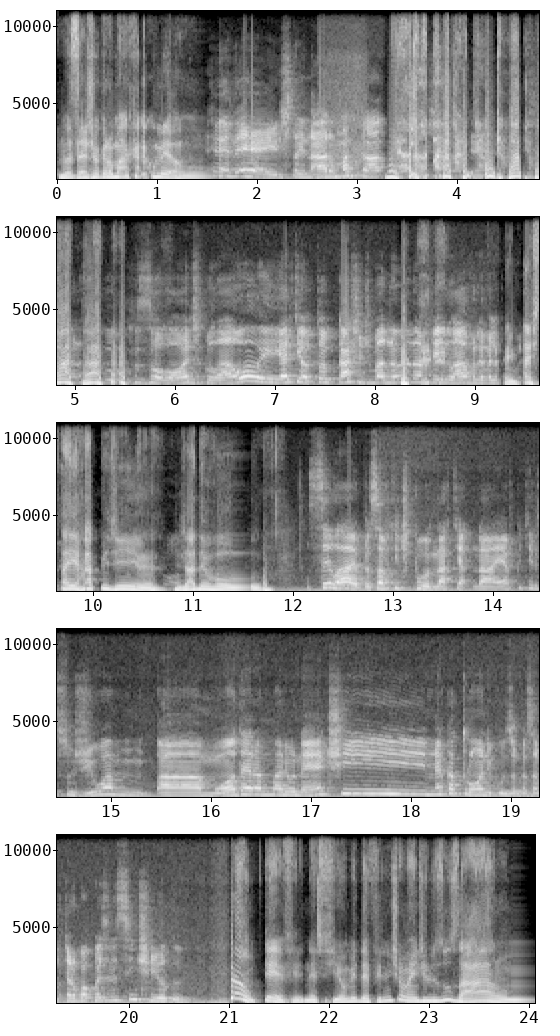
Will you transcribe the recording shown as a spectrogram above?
Você achou que era um macaco mesmo? É, é eles treinaram macaco. o zoológico lá. Oi, aqui ó, tô caixa de banana, vem lá, vou levar ele pra. Está aí rapidinho, já devolvo. Sei lá, eu pensava que, tipo, na, na época que ele surgiu, a, a moda era marionete e mecatrônicos. Eu pensava que era alguma coisa nesse sentido. Não, teve. Nesse filme, definitivamente, eles usaram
